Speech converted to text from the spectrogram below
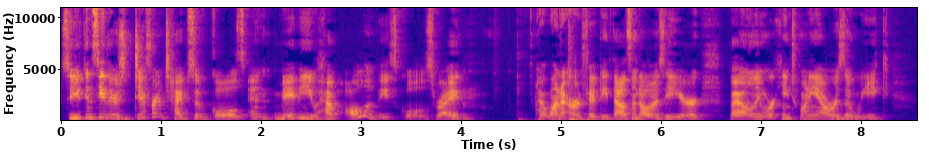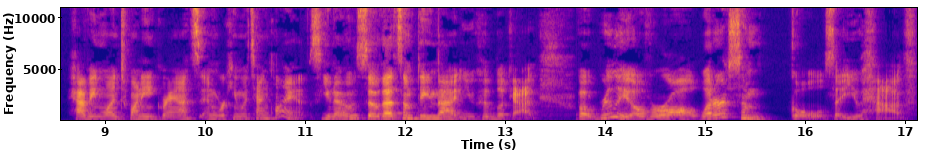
So you can see there's different types of goals, and maybe you have all of these goals, right? I want to earn $50,000 a year by only working 20 hours a week, having won 20 grants, and working with 10 clients, you know? So that's something that you could look at. But really, overall, what are some goals that you have?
